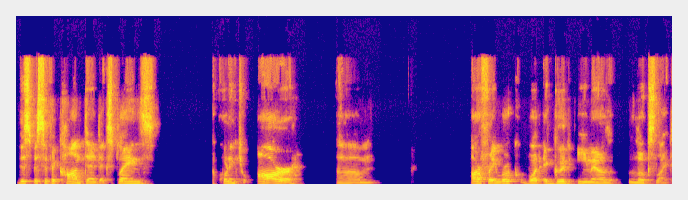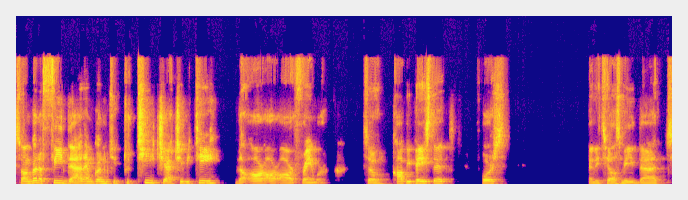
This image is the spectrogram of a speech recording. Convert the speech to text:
this specific content explains according to our um, our framework what a good email looks like. So I'm going to feed that. I'm going to, to teach ChatGPT the RRR framework. So copy paste it, of course, and it tells me that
